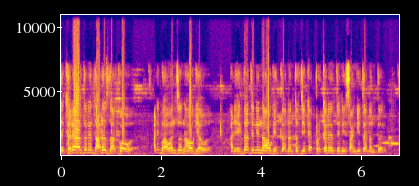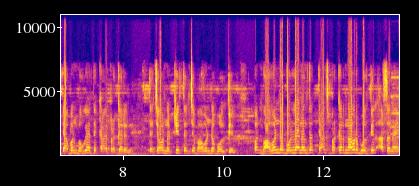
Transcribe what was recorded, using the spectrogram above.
तर खऱ्या अर्थाने धाडस दाखवावं आणि भावांचं नाव घ्यावं. आणि एकदा त्यांनी नाव घेतल्यानंतर जे काय प्रकरण त्यांनी सांगितल्यानंतर ते आपण बघूया ते काय प्रकरण आहे. त्याच्यावर नक्कीच त्यांचे भावंड बोलतील. पण भावंड बोलल्यानंतर त्याच प्रकरणावर बोलतील असं नाही.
